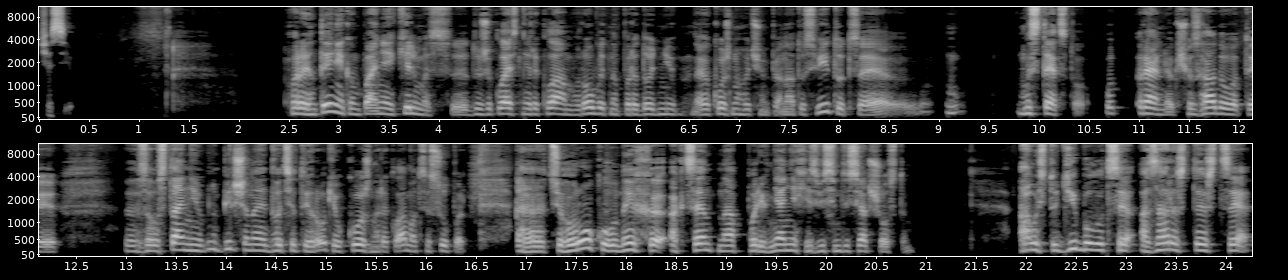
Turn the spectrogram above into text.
часів. В Аргентині компанія Кільмес дуже класні реклами робить напередодні е, кожного чемпіонату світу. Це мистецтво. От реально, якщо згадувати. Е, за останні ну, більше навіть 20 років кожна реклама це супер. Е, цього року у них акцент на порівняннях із 86-м. А ось тоді було це, а зараз теж це,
